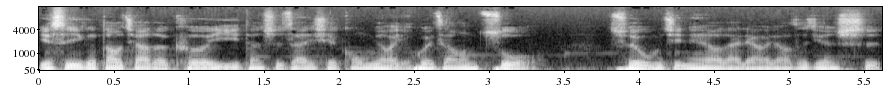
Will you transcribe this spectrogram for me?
也是一个道家的科仪，但是在一些宫庙也会这样做，所以我们今天要来聊一聊这件事。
